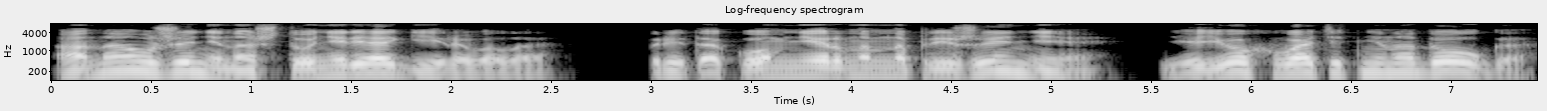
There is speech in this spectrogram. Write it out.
Она уже ни на что не реагировала. При таком нервном напряжении ее хватит ненадолго.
